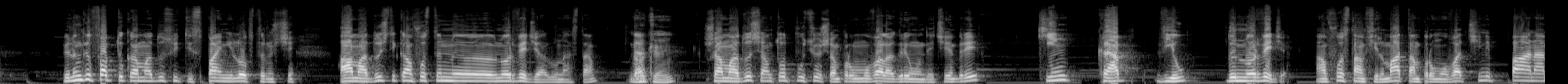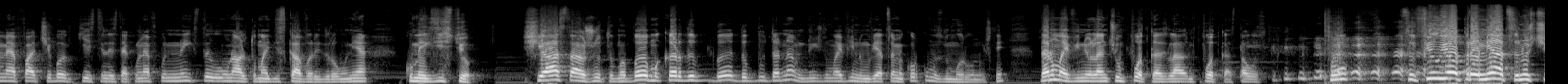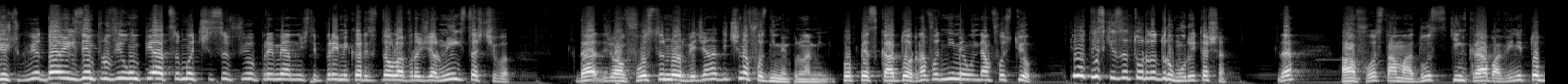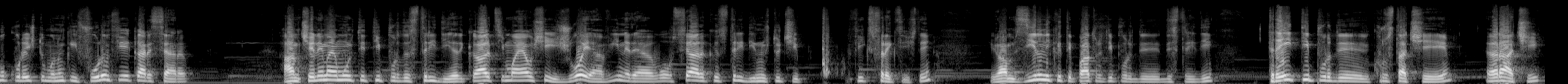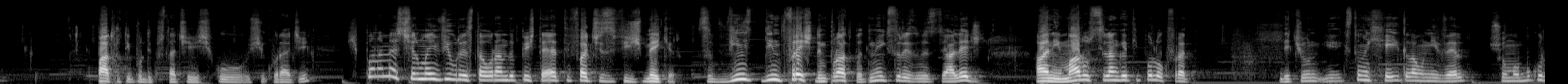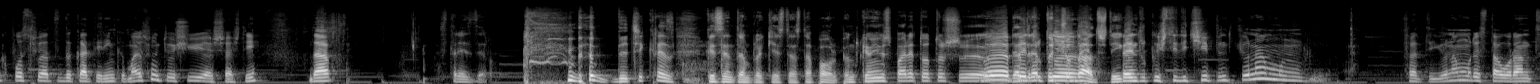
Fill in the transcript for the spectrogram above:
Pe lângă faptul că am adus, uite, spiny lobster, nu știu ce, am adus, știi că am fost în uh, Norvegia luna asta. Da? Ok. Și am adus și am tot pus eu și am promovat la greu în decembrie King Crab viu din Norvegia. Am fost, am filmat, am promovat. Cine pana mea face, bă, chestiile astea? Cum le-a făcut? Nu există un altul mai Discovery din România cum exist eu. Și asta ajută, mă, bă, măcar de, bă, de, bă, dar n-am, nici nu mai vin în viața mea, că oricum sunt numărul unu, știi? Dar nu mai vin eu la niciun podcast, la podcast, auzi. Pu, să fiu eu premiat, să nu știu ce, nu știu, eu dau exemplu viu în piață, mă, ce să fiu eu premiat, niște premii care se dau la vrăjeală, nu există așa ceva. Da, deci eu am fost în Norvegia, de ce n-a fost nimeni până la mine? Pe pescador, n-a fost nimeni unde am fost eu. Eu deschizător de drumuri, uite așa. Da? Am fost, am adus, King Crab a venit, tot Bucureștiul mănâncă, e full în fiecare seară. Am cele mai multe tipuri de stridi, adică alții mai au și ei, joia, vinerea, o seară cât stridi, nu știu ce, fix flexi, știi? Eu am zilnic câte patru tipuri de, de stridi, trei tipuri de crustacee, raci, patru tipuri de crustacee și cu, și cu raci, și până mea cel mai viu restaurant de pește, aia te face să fii șmecher, să vinzi din fresh, din proaspăt, nu există să alegi animalul și ți l-am gătit pe loc, frate. Deci un, există un hate la un nivel și eu mă bucur că pot să fiu atât de Caterin, că mai sunt eu și așa, știi? Dar stres zero. De ce crezi că se întâmplă chestia asta, Paul? Pentru că mie mi se pare totuși Bă, de dreptul ciudat, știi? Pentru că știi de ce? Pentru că eu n-am un... Frate, eu n-am un restaurant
